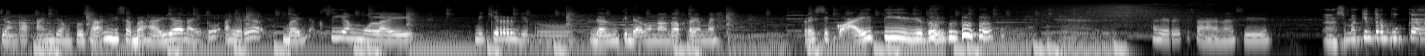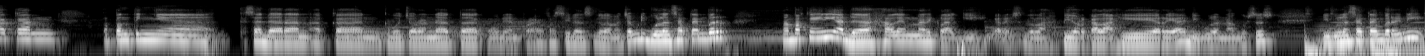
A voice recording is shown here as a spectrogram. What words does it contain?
jangka panjang perusahaan bisa bahaya. Nah, itu akhirnya banyak sih yang mulai mikir gitu dan tidak menganggap remeh resiko IT gitu. akhirnya ke sana sih. Nah, semakin terbuka akan pentingnya kesadaran akan kebocoran data, kemudian privacy dan segala macam di bulan September nampaknya ini ada hal yang menarik lagi karena setelah Biorka lahir ya di bulan Agustus di bulan September ini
